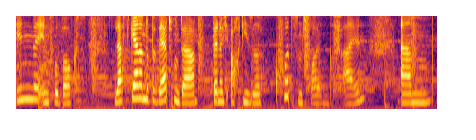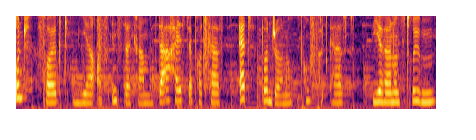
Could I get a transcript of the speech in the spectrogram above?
in der der Infobox. Lasst gerne eine Bewertung da, wenn euch auch diese kurzen Folgen gefallen. Ähm, und folgt mir auf Instagram. Da heißt der Podcast at bongiorno.podcast. Wir hören uns drüben.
